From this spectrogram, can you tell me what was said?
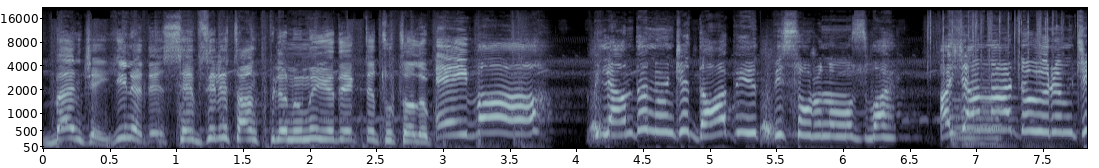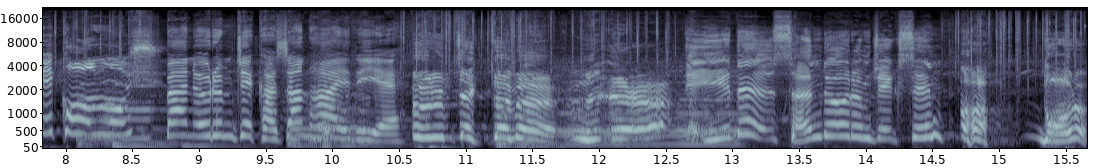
Bence yine de sebzeli tank planını yedekte tutalım. Eyvah! Plandan önce daha büyük bir sorunumuz var. Ajanlar da örümcek olmuş. Ben örümcek ajan Hayriye. Örümcek deme. E, iyi de sen de örümceksin. Ah, doğru.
